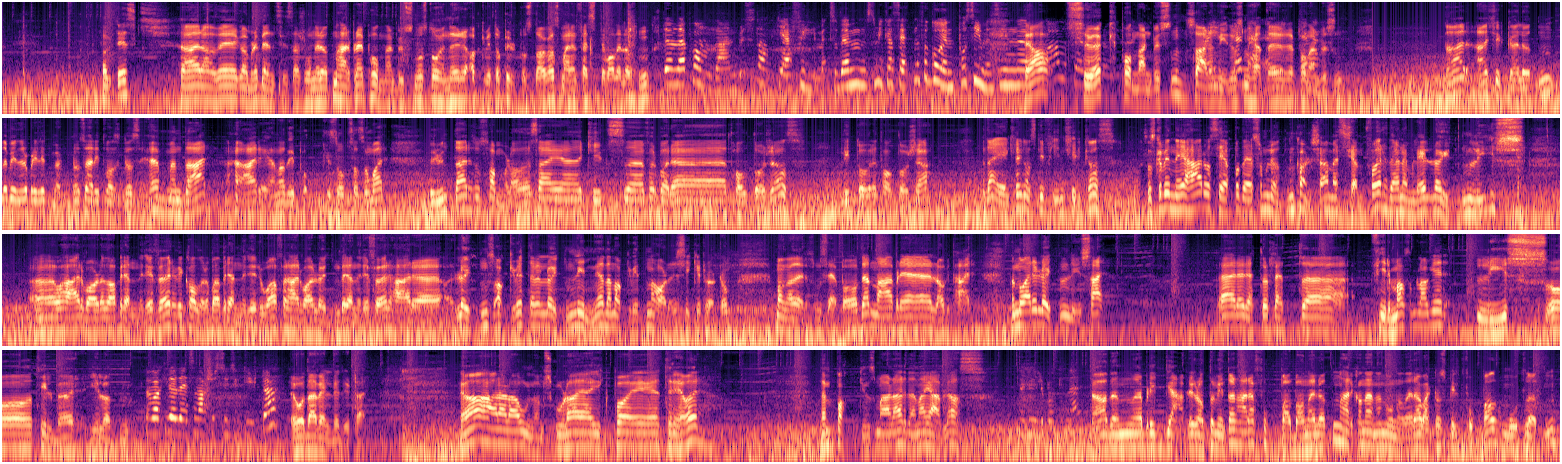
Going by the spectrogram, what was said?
Faktisk. Her har vi gamle bensinstasjoner i Løten. Her pleier Ponnernbussen å stå under Akkvitt og Pultostdaga, som er en festival i Løten. Den der Pondernbussen har ikke jeg filmet, så dem som ikke har sett den får gå inn på Simen sin eh, Ja, søk Ponnernbussen, så er det en video som heter Ponnernbussen. Der er kirka i Løten. Det begynner å bli litt mørkt nå, så det er litt vanskelig å se. Men der er en av de pockestopsa som var. Rundt der så samlet det seg eh, kids eh, for bare et halvt år siden. Altså. Litt over et halvt år siden. Men det er egentlig en ganske fin kirke. Altså. Så skal vi ned her og se på det som Løten kanskje er mest kjent for. Det er nemlig Løiten Lys. Eh, og her var det da brenneri før. Vi kaller det bare brenneriroa, for her var Løiten brenneri før. Her, løytens Løitens akevitt, eller Løiten linje, den akevitten har dere sikkert hørt om. Mange av dere som ser på. Og den ble lagd her. Men nå er det Løiten Lys her. Det er rett og slett uh, firma som lager lys og tilbør i løyten. Men var ikke det det som var så sykt dyrt da? Jo, det er veldig dyrt her. Ja, her er da ungdomsskolen jeg gikk på i tre år. Den bakken som er der, den er jævlig, ass. Den lille bakken der? Ja, den blir jævlig glatt om vinteren. Her er fotballbanen i Løten. Her kan det hende noen av dere har vært og spilt fotball mot Løten.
